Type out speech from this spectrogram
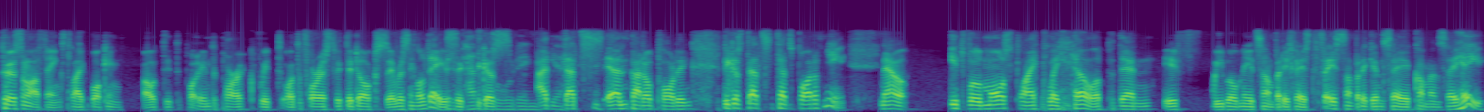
personal things like walking out in the, in the park with or the forest with the dogs every single day Bit of because I, yeah. that's and paddleboarding because that's that's part of me. Now it will most likely help then if we will meet somebody face to face. Somebody can say come and say, hey,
